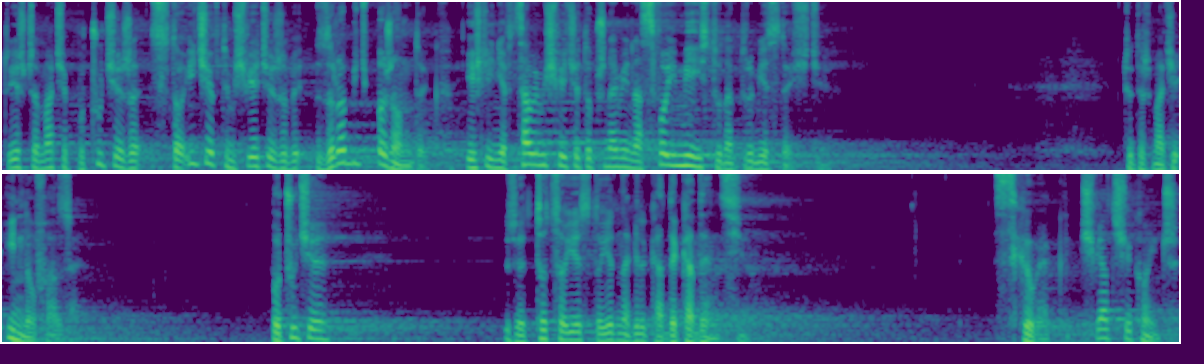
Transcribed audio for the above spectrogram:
Czy jeszcze macie poczucie, że stoicie w tym świecie, żeby zrobić porządek? Jeśli nie w całym świecie, to przynajmniej na swoim miejscu, na którym jesteście. Czy też macie inną fazę? Poczucie, że to, co jest, to jedna wielka dekadencja. Schyłek. Świat się kończy.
